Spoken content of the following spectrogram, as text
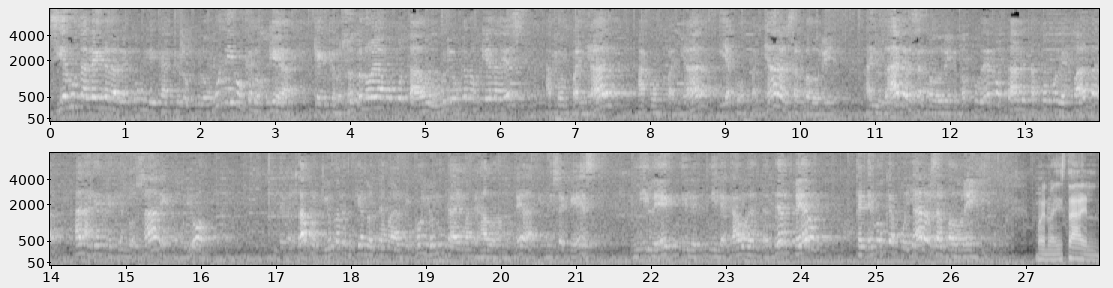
si es una ley de la República, que lo, único que nos queda, que, que nosotros no hayamos votado, lo único que nos queda es acompañar acompañar y acompañar al salvadoreño, ayudar al salvadoreño. No podemos darle tampoco la espalda a la gente que no sabe, como yo. De verdad, porque yo no entiendo el tema del Bitcoin, yo nunca he manejado esa moneda, ni sé qué es, ni le, ni le, acabo de entender, pero tenemos que apoyar al salvadoreño. Bueno, ahí está el.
